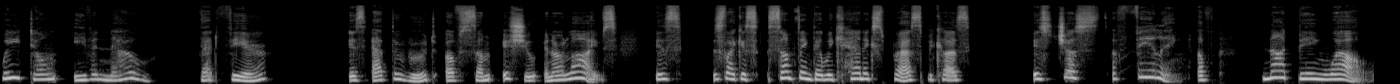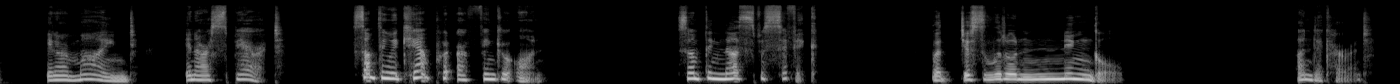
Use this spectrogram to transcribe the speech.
we don't even know that fear is at the root of some issue in our lives. Is it's like it's something that we can't express because it's just a feeling of not being well in our mind, in our spirit. Something we can't put our finger on. Something not specific, but just a little ningle undercurrent.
